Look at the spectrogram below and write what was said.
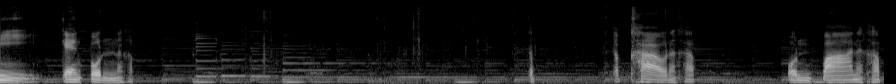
นี่แกงป่นนะครับ กับข้าวนะครับปนปลานะครับ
